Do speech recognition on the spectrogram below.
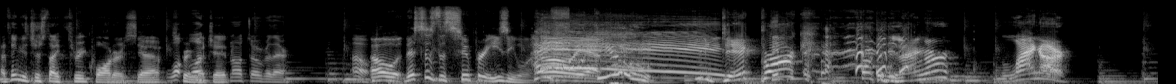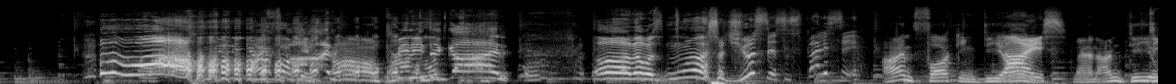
I think it's just like three quarters. Yeah, that's What, pretty what? much it. No, it's over there. Oh. Oh, this is the super easy one. Oh, yeah. You, Hey! you dick, Brock. Fucking langer. Langer. Oh. Oh! I Oh, fucking. Oh, Brock, Mini's a look- god. oh, that was mwah, so juicy, so spicy. I'm fucking Dion. Nice. Man, I'm D-U-N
